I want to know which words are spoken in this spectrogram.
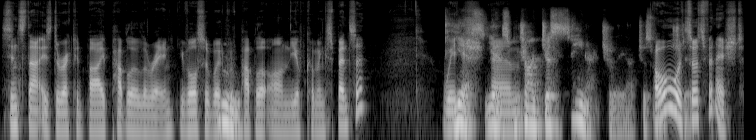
since that is directed by Pablo Larraín, you've also worked with Mm. Pablo on the upcoming Spencer. Which, yes, yes, um, which I've just seen actually. I've just oh, watched so it's finished.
